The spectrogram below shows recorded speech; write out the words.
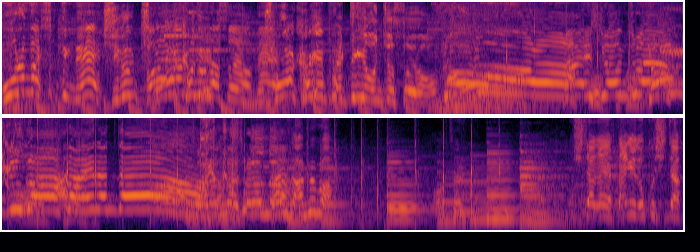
오른발 슈팅 네. 지금 저는 정확하게 놀랐어요. 네. 정확하게 발등에 얹었어요. nice 경주. 경주가 하나 해낸다. 잘한다 잘한다. nice 앞에 봐. 어 잘. 시작하자 땅에 놓고 시작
